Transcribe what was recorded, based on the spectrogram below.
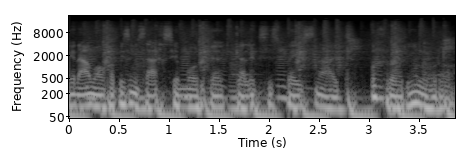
genau machen bis um 6 Uhr morgen. Galaxy Space Night auf Radio Lora.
